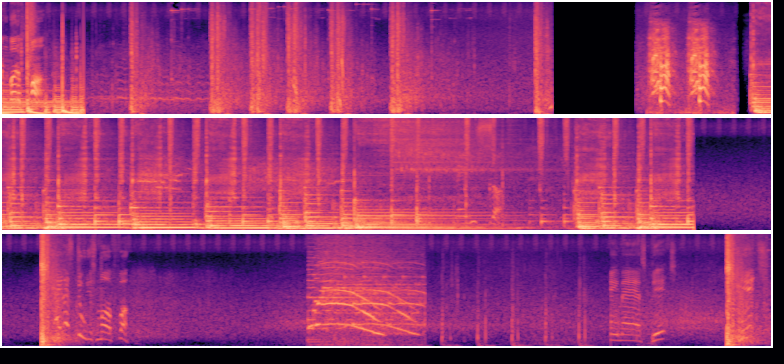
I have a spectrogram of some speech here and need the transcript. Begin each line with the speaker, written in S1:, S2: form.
S1: nothing but a punk. Ass bitch. Bitch.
